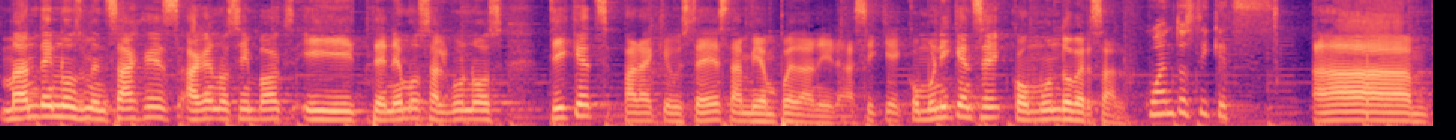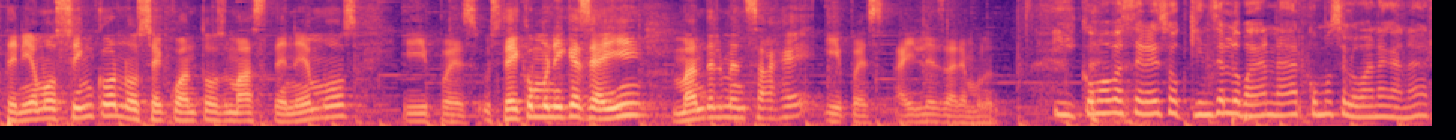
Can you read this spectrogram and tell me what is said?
mándenos mensajes, háganos inbox y tenemos algunos tickets para que ustedes también puedan ir. Así que comuníquense con Mundo Versal. ¿Cuántos tickets? Ah, teníamos cinco, no sé cuántos más tenemos y pues usted comuníquese ahí, mande el mensaje y pues ahí les daremos. ¿Y cómo va a ser eso? ¿Quién se lo va a ganar? ¿Cómo se lo van a ganar?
